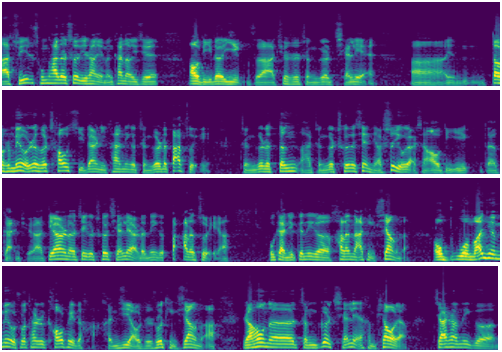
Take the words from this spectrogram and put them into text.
啊，其实从它的设计上也能看到一些奥迪的影子啊，确实整个前脸啊倒是没有任何抄袭，但是你看那个整个的大嘴，整个的灯啊，整个车的线条是有点像奥迪的感觉啊。第二呢，这个车前脸的那个大的嘴啊，我感觉跟那个汉兰达挺像的。哦，我完全没有说它是 copy 的痕迹啊，我只是说挺像的啊。然后呢，整个前脸很漂亮，加上那个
